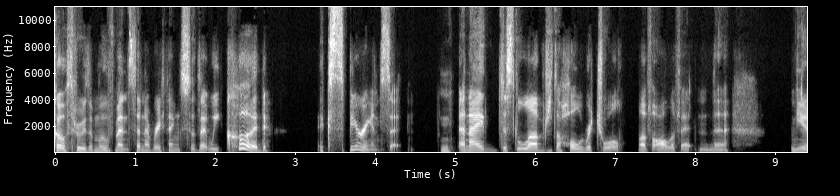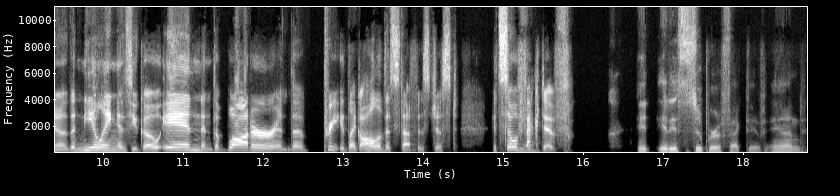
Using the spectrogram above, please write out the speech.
go through the movements and everything so that we could experience it. Mm. And I just loved the whole ritual of all of it and the you know the kneeling as you go in and the water and the pre like all of this stuff is just it's so Yeah. effective. it it is super effective and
